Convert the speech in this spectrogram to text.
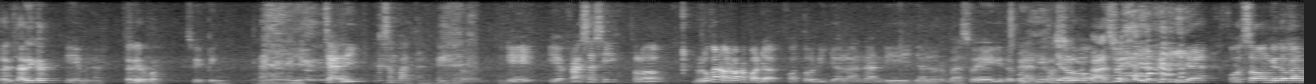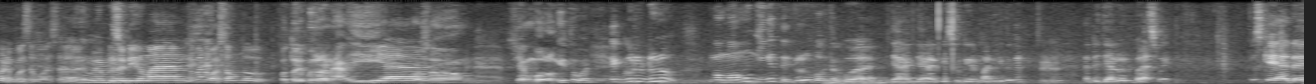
cari-cari kan? Iya benar. Cari apa? Sweeping. Oh iya. Cari kesempatan. Jadi ya kerasa sih kalau dulu kan orang-orang pada foto di jalanan di jalur busway gitu kan. Oh iya, Kosong. jalur busway. iya, kosong gitu kan pada pose-pose. Di Sudirman itu kan kosong tuh. Foto di bundaran HI Iya, kosong. benar. Siang bolong gitu kan? Iya. Eh gue dulu ngomong-ngomong inget deh dulu waktu gue jalan-jalan di Sudirman gitu kan Hmm? ada jalur busway terus kayak ada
